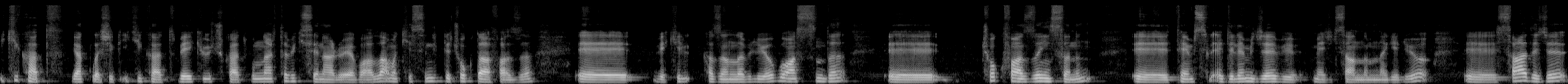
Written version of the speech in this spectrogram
iki kat yaklaşık iki kat belki üç kat bunlar tabii ki senaryoya bağlı ama kesinlikle çok daha fazla e, vekil kazanılabiliyor. Bu aslında e, çok fazla insanın e, temsil edilemeyeceği bir meclis anlamına geliyor. E, sadece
